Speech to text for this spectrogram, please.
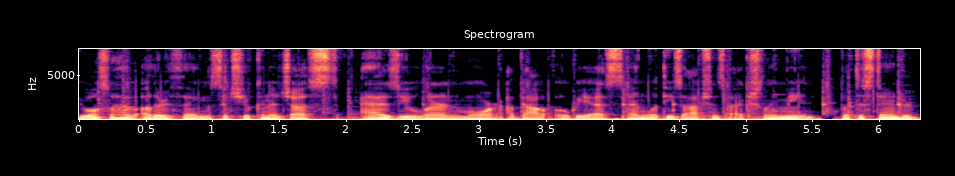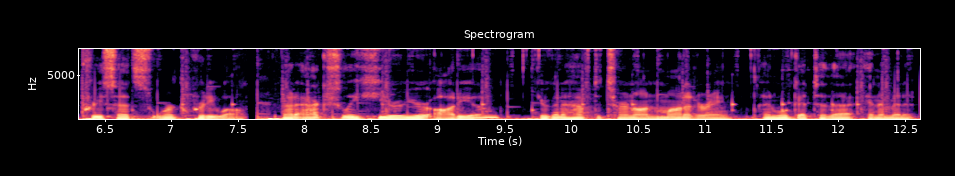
You also have other things that you can adjust as you learn more about OBS and what these options actually mean, but the standard presets work pretty well. Now to actually hear your audio, you're going to have to turn on monitoring, and we'll get to that in a minute.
